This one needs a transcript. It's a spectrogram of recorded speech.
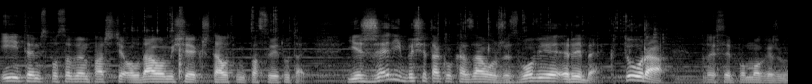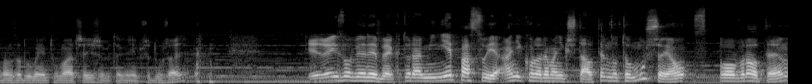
i tym sposobem, patrzcie, udało mi się, kształt mi pasuje tutaj. Jeżeli by się tak okazało, że złowię rybę, która, tutaj sobie pomogę, żeby Wam za długo nie tłumaczyć, żeby tego nie przedłużać, jeżeli złowię rybę, która mi nie pasuje ani kolorem, ani kształtem, no to muszę ją z powrotem,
